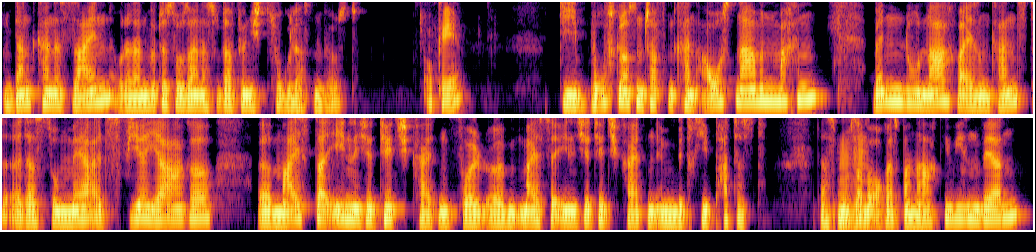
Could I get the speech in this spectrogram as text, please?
dann kann es sein oder dann wird es so sein, dass du dafür nicht zugelassen wirst. Okay. Die Berufsgenossenschaften kann Ausnahmen machen, wenn du nachweisen kannst, äh, dass du mehr als vier Jahre äh, meisterähnliche Tätigkeiten, voll, äh, meisterähnliche Tätigkeiten im Betrieb hattest. Das mhm. muss aber auch erstmal nachgewiesen werden.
